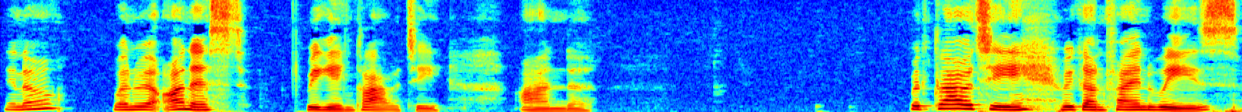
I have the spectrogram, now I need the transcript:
You know, when we're honest, we gain clarity. And with clarity, we can find ways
